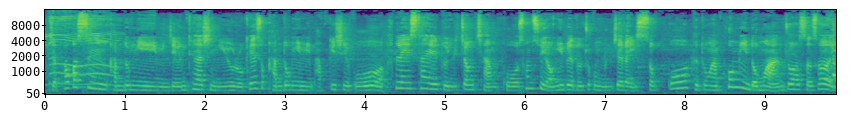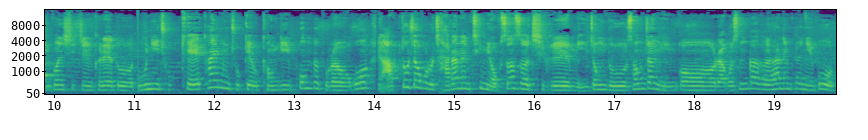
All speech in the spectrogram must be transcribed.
이제 퍼거슨 감독님 이제 은퇴하신 이후로 계속 감독님이 바뀌시고 플레이 스타일도 일정치 않고 선수 영입에도 조금 문제가 있었고 그동안 폼이 너무 안 좋았어서 이번 시즌 그래도 운이 좋게 타이밍 좋게 경기 폼도 돌아오고 압도적으로 잘하는 팀이 없어서 지금 이 정도 성적인 거라고 생각을 하는 편이고 시즌이고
